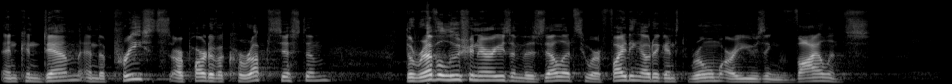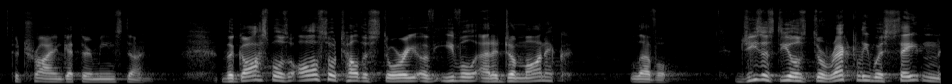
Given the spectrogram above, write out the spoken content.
and condemn, and the priests are part of a corrupt system. The revolutionaries and the zealots who are fighting out against Rome are using violence to try and get their means done. The Gospels also tell the story of evil at a demonic level. Jesus deals directly with Satan,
